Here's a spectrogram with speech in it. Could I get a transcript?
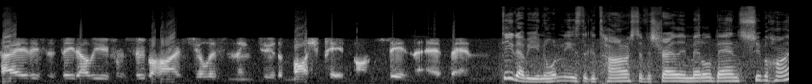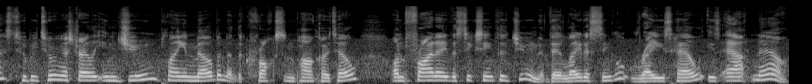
Hey, this is DW from Superheist. You're listening to the Mosh Pit on SYN FM. DW Norton is the guitarist of Australian metal band Superheist, who'll be touring Australia in June, playing in Melbourne at the Croxton Park Hotel on Friday, the 16th of June. Their latest single, Raise Hell, is out now.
